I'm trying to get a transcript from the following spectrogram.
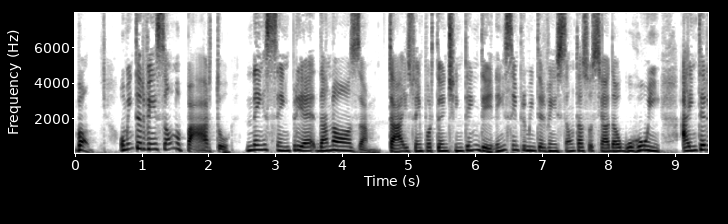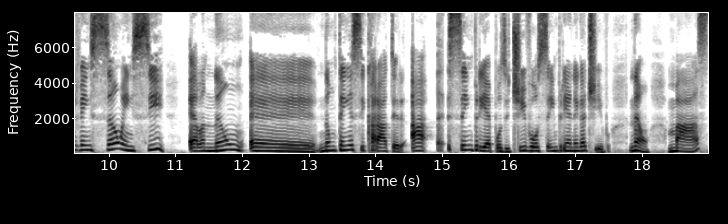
Bom, uma intervenção no parto nem sempre é danosa, tá? Isso é importante entender. Nem sempre uma intervenção está associada a algo ruim. A intervenção em si ela não é, não tem esse caráter a, sempre é positivo ou sempre é negativo. Não, mas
